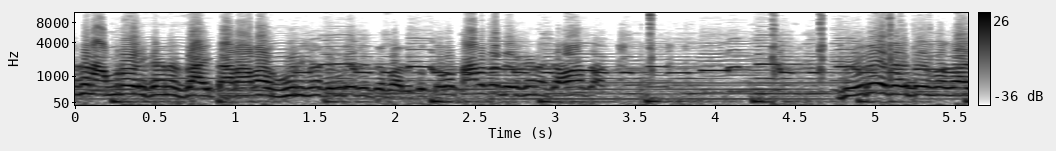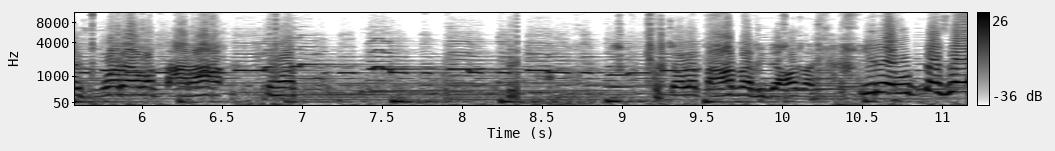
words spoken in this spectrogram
এখন আমরা যাই, তারা চলো তাড়াতাড়ি যাওয়া যাক। কিরে উঠতেছে?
